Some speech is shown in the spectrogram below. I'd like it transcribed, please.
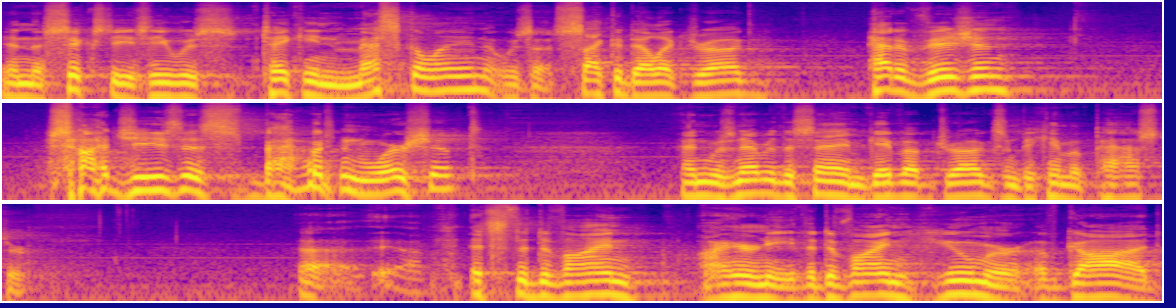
in the 60s, he was taking mescaline, it was a psychedelic drug, had a vision, saw Jesus, bowed and worshiped, and was never the same, gave up drugs and became a pastor. Uh, it's the divine irony, the divine humor of God.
